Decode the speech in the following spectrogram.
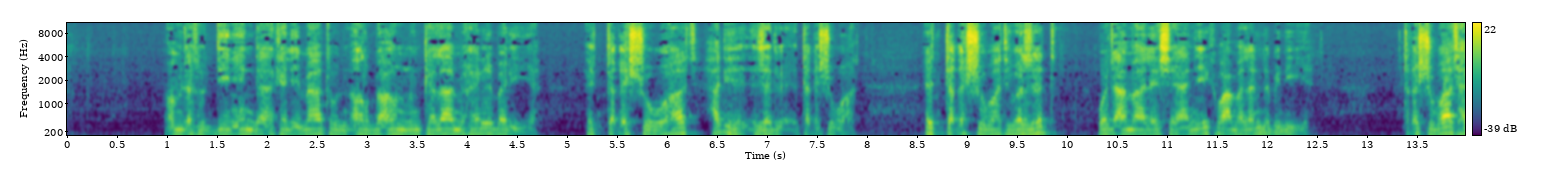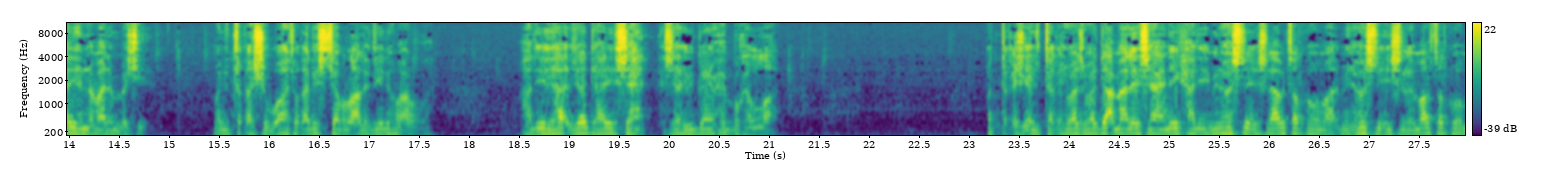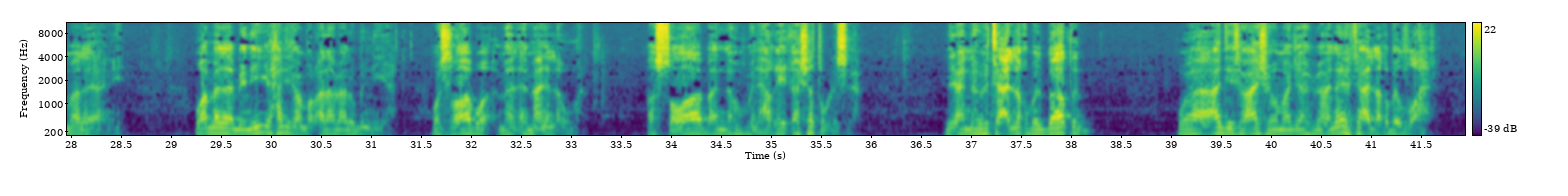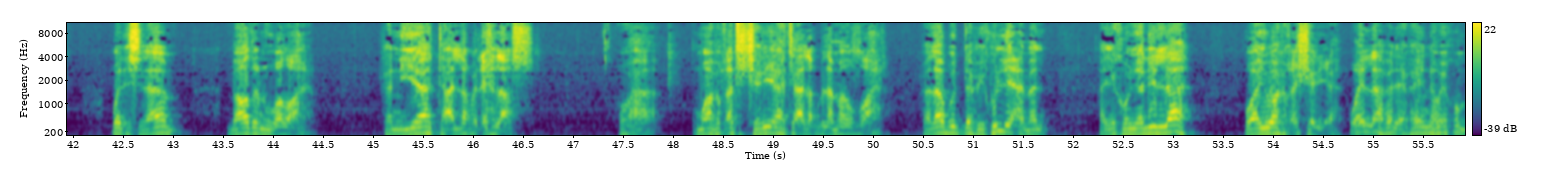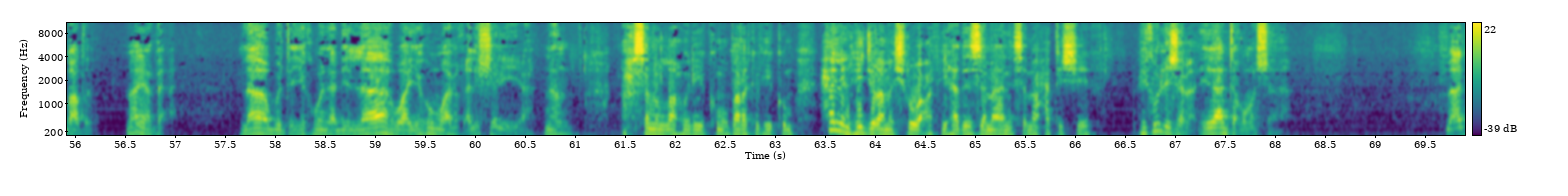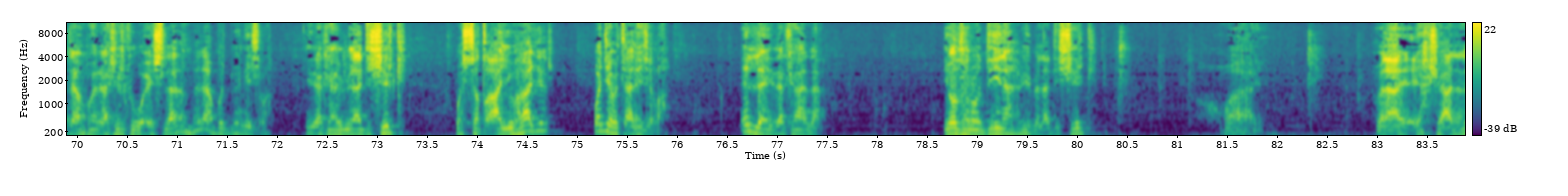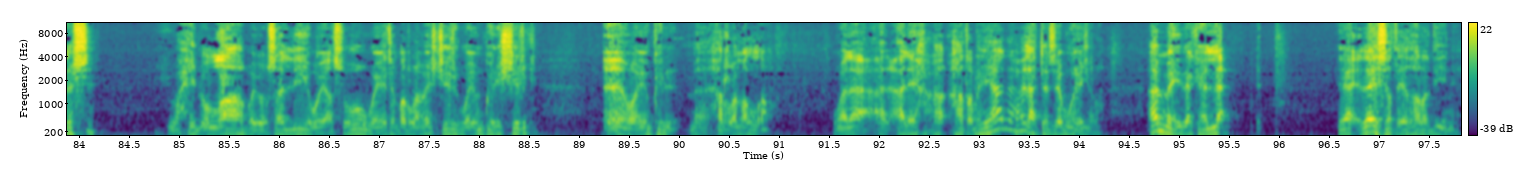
عمدة الدين عندنا كلمات أربع من كلام خير البرية. اتق الشبهات حديث زد اتق الشبهات. اتق الشبهات وازهد ودع ما ليس يعنيك واعملا بنية. اتق الشبهات حديث النعمان بن بشير من اتقى الشبهات فقد استبرأ لدينه وعرضه حديث زاد حديث سهل. سهل في الدنيا يحبك الله. واتق اتق ودع ما ليس يعنيك. حديث من حسن الإسلام تركه ما من حسن الاسلام المرء تركه ما لا يعنيه وعمل بنية حديث عمر الاعمال بالنيات والصواب المعنى الأول. الصواب أنه في الحقيقة شطر الإسلام. لأنه يتعلق بالباطن وحديث عائشة وما جاء في معناه يتعلق بالظاهر. والإسلام باطن وظاهر. فالنيات تتعلق بالإخلاص موافقة الشريعة تتعلق بالعمل الظاهر. فلا بد في كل عمل أن يكون لله وأن يوافق الشريعة وإلا فإنه يكون باطل ما ينفع. لا بد أن يكون لله وأن يكون موافقا للشريعة. نعم. أحسن الله إليكم وبارك فيكم. هل الهجرة مشروعة في هذا الزمان سماحة الشيخ؟ في كل زمان إلى أن تقوم الساعة. ما دام هناك شرك وإسلام فلا بد من هجرة. إذا كان في بلاد الشرك واستطاع أن يهاجر وجبت على الهجرة إلا إذا كان يظهر دينه في بلاد الشرك ولا يخشى على نفسه يوحد الله ويصلي ويصوم ويتبرأ من الشرك وينكر الشرك وينكر ما حرم الله. ولا عليه خطر في هذا فلا تلزمه الهجرة. أما إذا كان لا لا يستطيع إظهار دينه.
